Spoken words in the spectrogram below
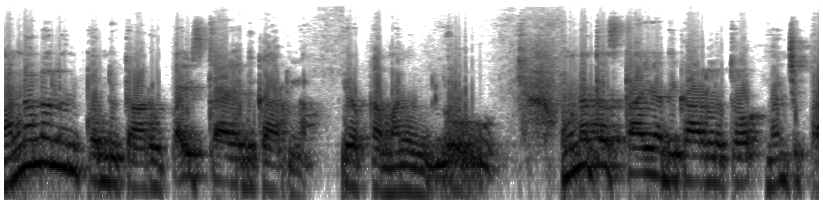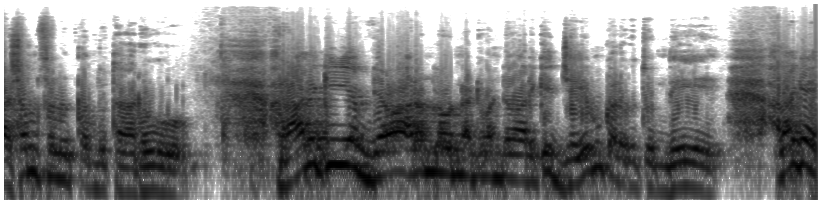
మన్ననలను పొందుతారు పై స్థాయి అధికారుల యొక్క మన్ననలు. ఉన్నత స్థాయి అధికారులతో మంచి ప్రశంసలు పొందుతారు. రాజకీయ వ్యవహారంలో ఉన్నటువంటి వారికి జయం కలుగుతుంది. అలాగే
